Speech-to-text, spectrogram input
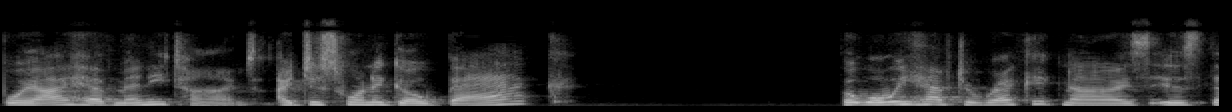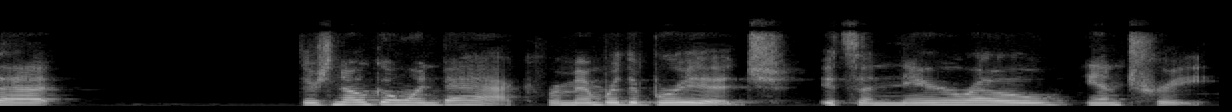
Boy, I have many times. I just want to go back. But what we have to recognize is that there's no going back. Remember the bridge. It's a narrow entry.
